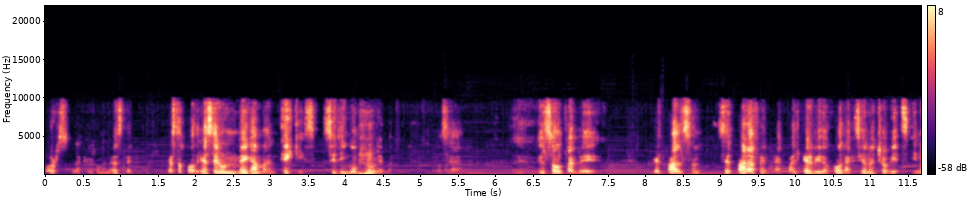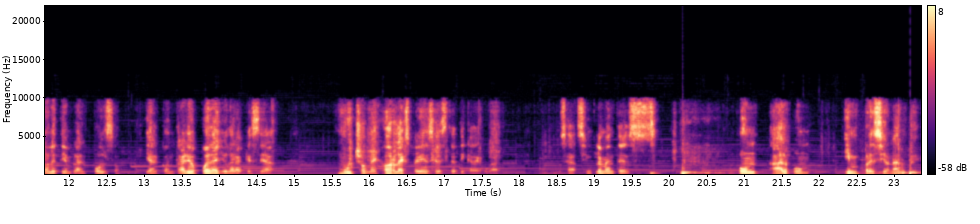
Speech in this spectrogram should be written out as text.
Force, la que recomendaste. Esto podría ser un Mega Man X, sin ningún problema. O sea, eh, el soundtrack de, de Paulson se para frente a cualquier videojuego de acción 8 bits y no le tiembla el pulso. Y al contrario, puede ayudar a que sea mucho mejor la experiencia estética de jugar. O sea, simplemente es un álbum impresionante.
